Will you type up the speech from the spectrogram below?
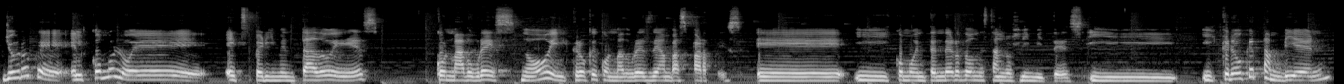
yo creo que el cómo lo he experimentado es con madurez, ¿no? Y creo que con madurez de ambas partes. Eh, y como entender dónde están los límites. Y, y creo que también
